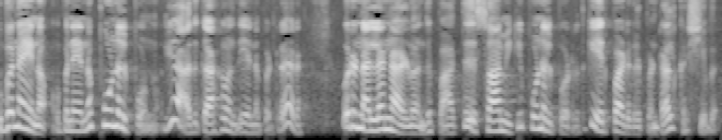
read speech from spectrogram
உபநயனம். உபநயனம் பூனல் போடணும். இல்லையா? அதுக்காக வந்து என்ன பண்ணுறார் ஒரு நல்ல நாள் வந்து பார்த்து சுவாமிக்கு பூனல் போடுறதுக்கு ஏற்பாடுகள் பண்ணுறாள் கஷ்யபர்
